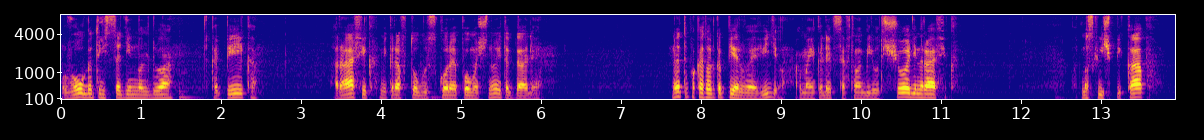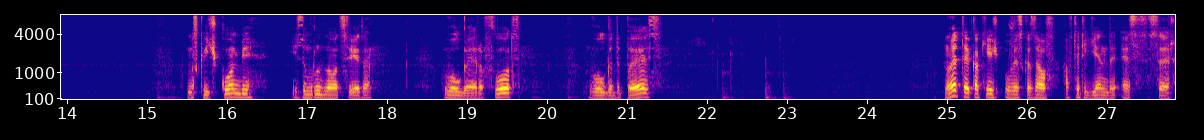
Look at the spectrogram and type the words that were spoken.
Волга 3102, Копейка, Рафик, микроавтобус, скорая помощь, ну и так далее. Но это пока только первое видео о моей коллекции автомобилей. Вот еще один рафик. Вот Москвич пикап. Москвич комби изумрудного цвета. Волга Аэрофлот. Волга ДПС. Но это, как я уже сказал, автолегенды СССР.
